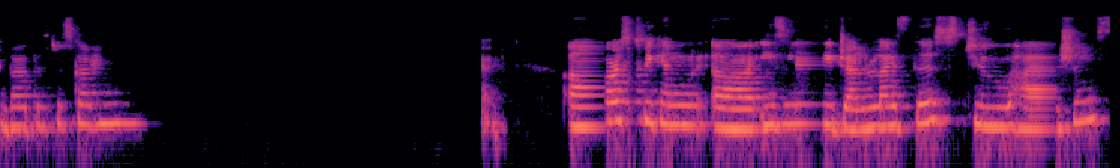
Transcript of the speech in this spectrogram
about this discussion? Okay. Uh, of course, we can uh, easily generalize this to high dimensions.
